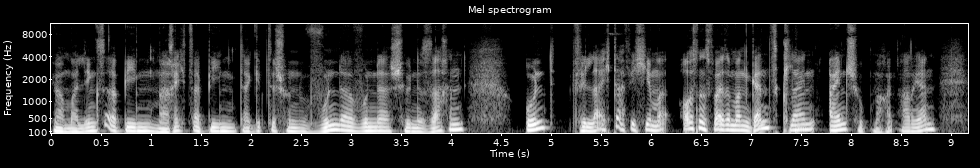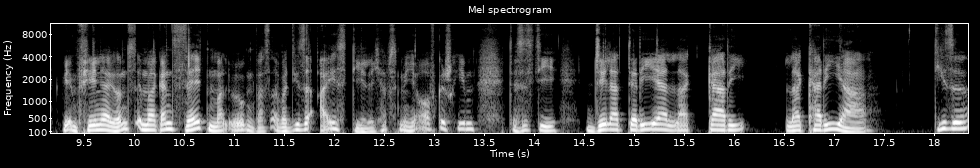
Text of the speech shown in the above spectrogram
ja, mal links abbiegen, mal rechts abbiegen, da gibt es schon wunder, wunderschöne Sachen. Und vielleicht darf ich hier mal ausnahmsweise mal einen ganz kleinen Einschub machen, Adrian. Wir empfehlen ja sonst immer ganz selten mal irgendwas, aber diese Eisdiele, ich habe es mir hier aufgeschrieben, das ist die Gelateria La, Cari, La Caria. Diese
